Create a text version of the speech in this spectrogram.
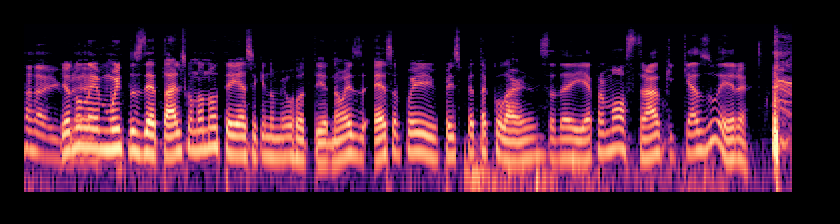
Ai, Eu não lembro muito dos detalhes quando eu anotei essa aqui no meu roteiro. Não, mas essa foi, foi espetacular, né? Isso daí é pra mostrar o que, que é a zoeira.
